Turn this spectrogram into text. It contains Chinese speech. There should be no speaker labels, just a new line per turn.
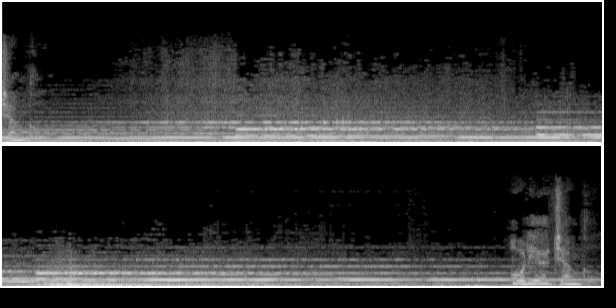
Jungle. Audio Jungle.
